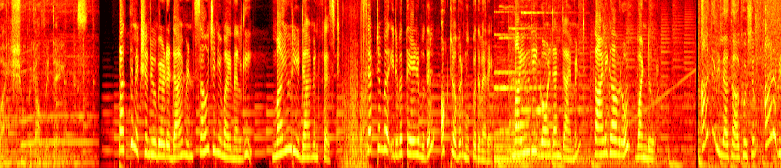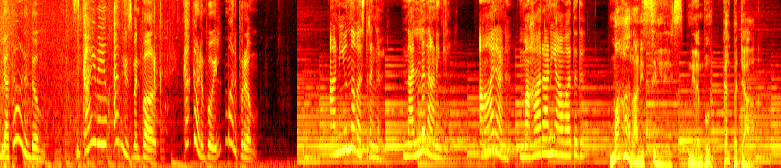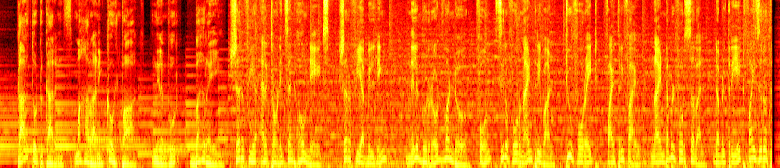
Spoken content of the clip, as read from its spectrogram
By Shoppika weddings പത്ത് ലക്ഷം രൂപയുടെ ഡയമണ്ട് സൗജന്യമായി നൽകി മയൂരി ഡയമണ്ട് ഫെസ്റ്റ് സെപ്റ്റംബർ ഇരുപത്തിയേഴ് മുതൽ ഒക്ടോബർ മുപ്പത് വരെ. Mayuri gold and diamond Kalikavu road Wandoor. അതിരില്ലാത്ത ആഘോഷം അളവില്ലാത്ത ആനന്ദം. സ്കൈവേയും അമ്യൂസ്മെന്റ് പാർക്ക് കക്കാടംപോയിൽ മലപ്പുറം. അണിയുന്ന വസ്ത്രങ്ങൾ നല്ലതാണെങ്കിൽ ആരാണ് മഹാറാണി ആവാത്തത്? Maharani silks Nilambur Kalpetta. കാളത്തോട്ടുകാരൻസ് Maharani gold park Nilambur Bahrain. Sherfiya electronics and home needs Sherfiya building Nilambur road Wandoor. Phone zero four nine three one two four eight five three five nine double four seven double three eight five zero three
